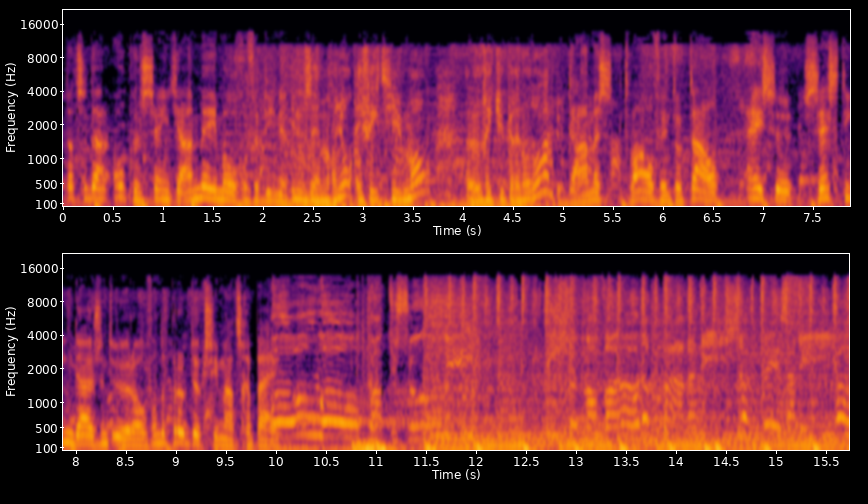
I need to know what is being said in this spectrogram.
dat ze daar ook een centje aan mee mogen verdienen. Nous aimerions effectivement euh, récupérer nos droits. De dames, 12 in totaal, eisen 16.000 euro van de productiemaatschappij. Oh, oh, quand tu souris, je m'envole au paradis, je fais un Rio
